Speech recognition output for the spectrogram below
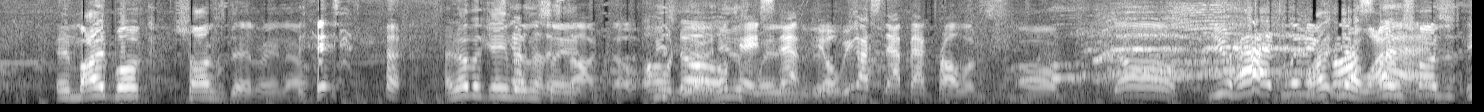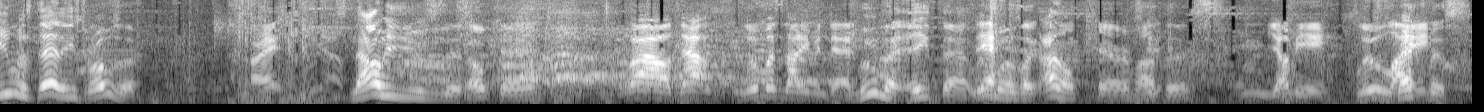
In my book, Sean's dead right now. The game doesn't another say. stock though. Oh He's- no, yeah, okay, snap. Yo, we got snapback problems. Oh. No, you had limit Why, cross yeah, why is. Sean just. He was dead. He's Rosa. All right. Now he uses it. Okay. Wow. Now Luma's not even dead. Luma ate that. Luma Yeah. was like, I don't care about this. Mm, yummy. Blue light. Breakfast.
